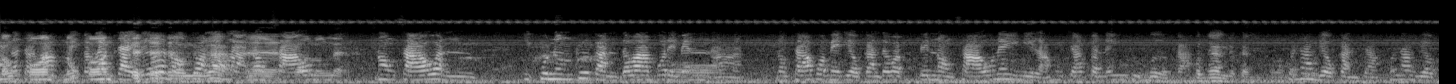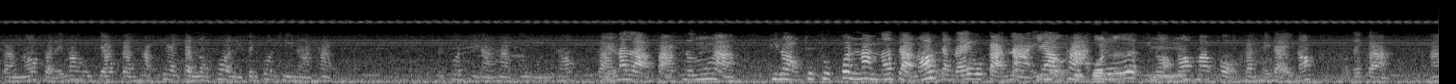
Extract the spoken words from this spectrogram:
ๆน้องแล้วจะพรเนาะน้องพรให้กำลังใจเด้อน้องพรน้องหลานๆน้องสาว ลงแล้วน้องสาวอันอีกคู่หนึงคือกัน แต่ว่าบ่ได้แม่นอ่าน้องสาวพ่อแม่เดียวกัน แต่ว่าเป็นน้องสาวในนี่ล่ะฮู้จักกันในยูทูบเบอร์กะคนทางเดียวกันคนทางเดียวกันจ้ะคนทางเดียวกันเนาะก็ได้มาฮู้จักกันหักแข่งกันน้องพ่อนี่เป็นคนที่น่าหักเป็น คนที่น่าหักอีหลีเนาะก็นั่นล่ะฝากถึงอะพี่น้องทุกๆคนนํเนาะจ้ะเนาะจังไดโอกาสหน้าอย่าพลาดเด้อพี่น้องเนาะมาขอกันให้ได้เนาะแล้วก็อ่า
